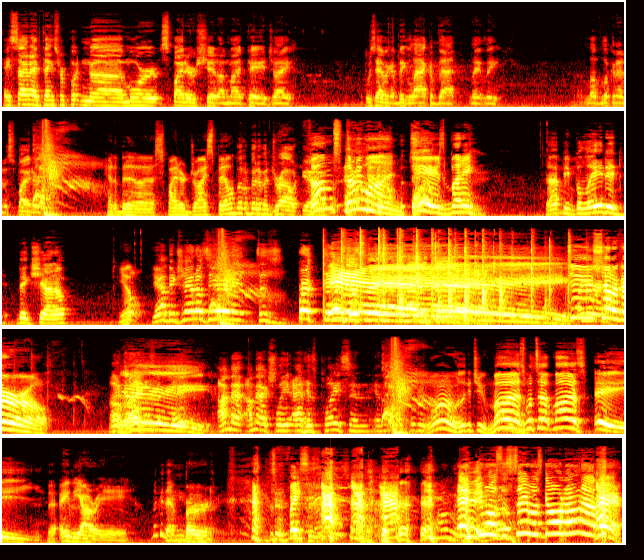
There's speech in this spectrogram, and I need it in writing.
Hey, Cyanide, thanks for putting uh, more spider shit on my page. I was having a big lack of that lately. I love looking at a spider. Had a bit of a spider dry spell. A spell. little bit of a drought. Yeah. Thumbs 31. Cheers, buddy. Happy belated, Big Shadow. Yep. Yeah, Big Shadow's here, and it's his birthday. Hey! Cheers, Shadow Girl. All right. Yay! I'm at, I'm actually at his place in in. Whoa, look at you. Muzz, what's up, Muzz? Hey. The aviary. Look at that bird. His face is. Hey, he wants to see what's going on out there.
